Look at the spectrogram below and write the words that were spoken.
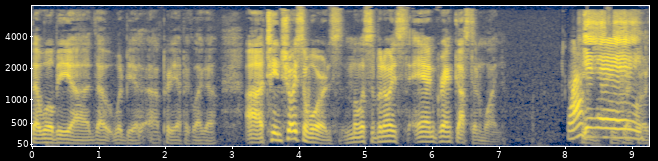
That will be uh, that would be a, a pretty epic Lego. Uh, Teen Choice Awards: Melissa Benoist and Grant Gustin won. wow. Teen- Teen Choice Yay!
